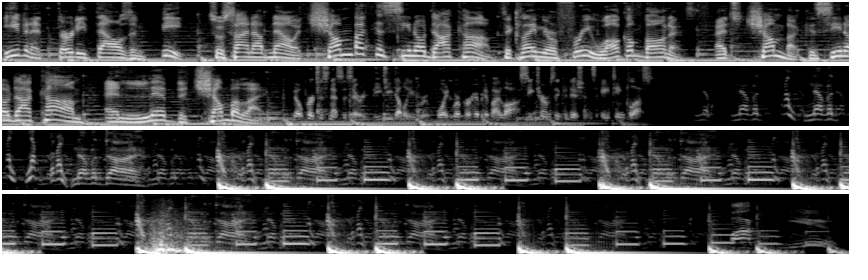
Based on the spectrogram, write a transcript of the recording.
even at 30,000 feet. So sign up now at chumbacasino.com to claim your free welcome bonus. That's chumbacasino.com and live the Chumba life. No purchase necessary. VGW Group. Void were prohibited by law. See terms and conditions. 18 plus. Never, never, never die. Never die. Never die. Never die. Never die. Never die. Never die. Never die. Never die. Never die. Never die. Never die. Never die. Fuck you.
